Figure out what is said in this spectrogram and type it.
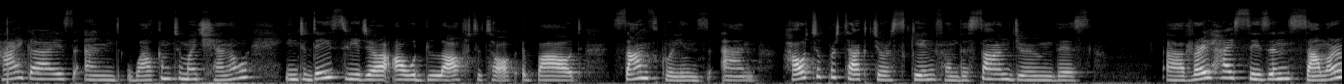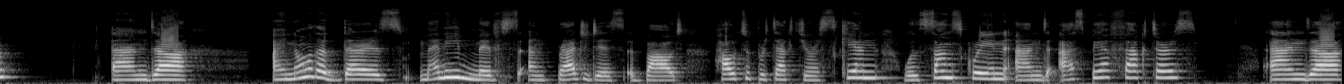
Hi guys and welcome to my channel. In today's video I would love to talk about sunscreens and how to protect your skin from the sun during this uh, very high season summer. And uh, I know that there's many myths and prejudice about how to protect your skin with sunscreen and SPF factors. And uh,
